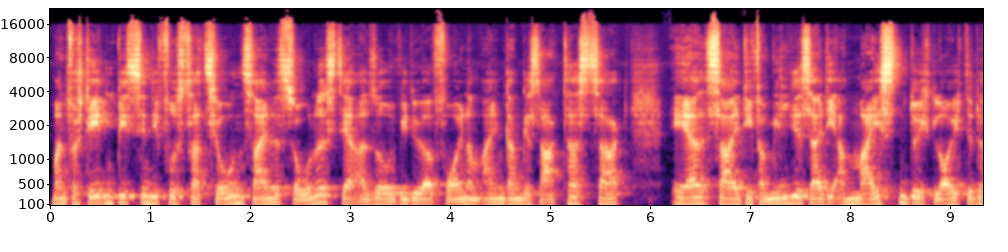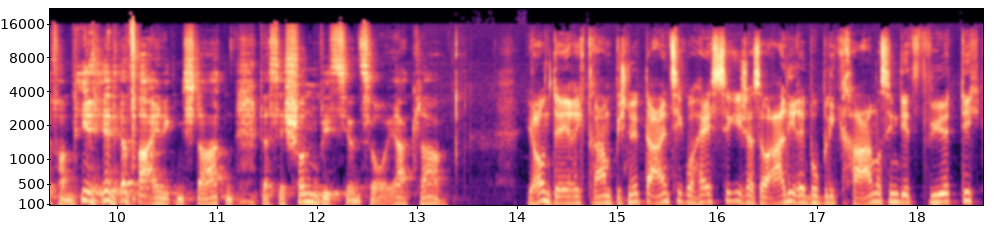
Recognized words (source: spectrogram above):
Man versteht ein bisschen die Frustration seines Sohnes, der also, wie du ja vorhin am Eingang gesagt hast, sagt, er sei, die Familie sei die am meisten durchleuchtete Familie der Vereinigten Staaten. Das ist schon ein bisschen so, ja klar. Ja, und der Erik Trump ist nicht der Einzige, der hässlich ist. Also alle Republikaner sind jetzt wütig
